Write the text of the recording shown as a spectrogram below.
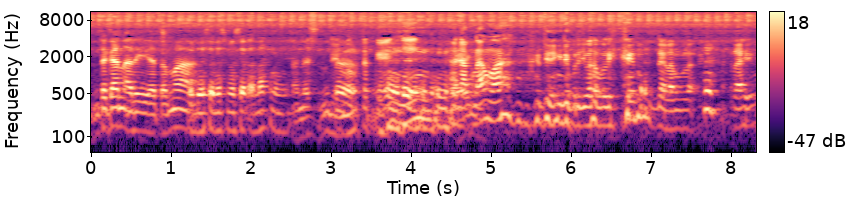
ente kan ari eta mah udah sana semester anak nih sanes ente. mantep anak nama dia yang diperjualbelikan dalam la- rahim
